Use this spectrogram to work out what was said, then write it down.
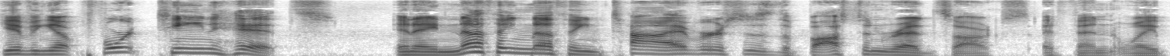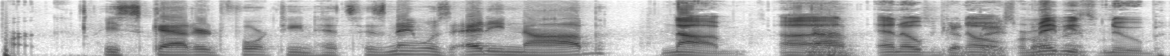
giving up 14 hits in a nothing-nothing tie versus the Boston Red Sox at Fenway Park. He scattered 14 hits. His name was Eddie Knob, Knob, uh, Knob. N O a no, or maybe name. it's Noob.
